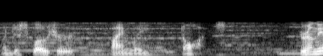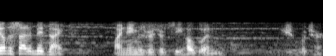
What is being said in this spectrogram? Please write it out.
when disclosure finally dawns. You're on the other side of midnight. My name is Richard C. Hoagland. We shall return.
